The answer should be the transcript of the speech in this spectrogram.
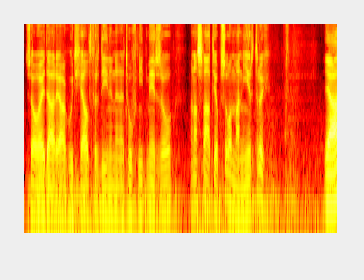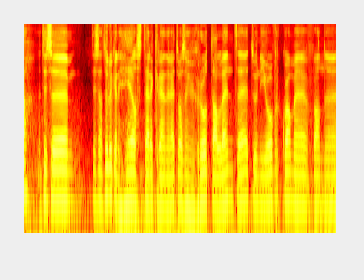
Zou hij daar ja, goed geld verdienen en het hoeft niet meer zo. Maar dan slaat hij op zo'n manier terug. Ja, het is, uh, het is natuurlijk een heel sterk renner. Hè. Het was een groot talent hè, toen hij overkwam hè, van uh,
